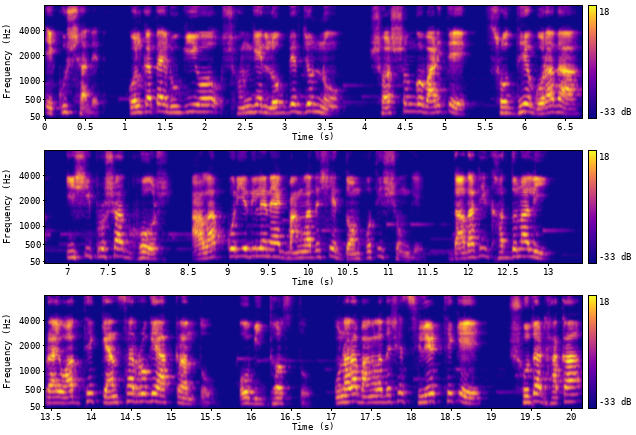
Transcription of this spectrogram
একুশ সালের। কলকাতায় রুগী ও সঙ্গের লোকদের জন্য সৎসঙ্গ বাড়িতে শ্রদ্ধেয় গোরাদা ইসি প্রসাদ ঘোষ আলাপ করিয়ে দিলেন এক বাংলাদেশের দম্পতির সঙ্গে। দাদাটির খাদ্যনালী প্রায় অর্ধেক ক্যান্সার রোগে আক্রান্ত ও বিধ্বস্ত। ওনারা বাংলাদেশের সিলেট থেকে সোজা ঢাকা,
